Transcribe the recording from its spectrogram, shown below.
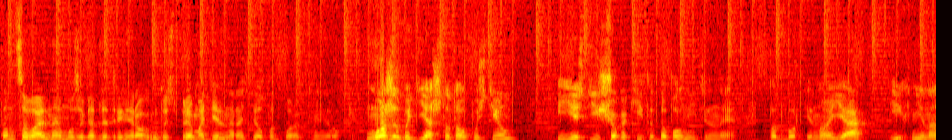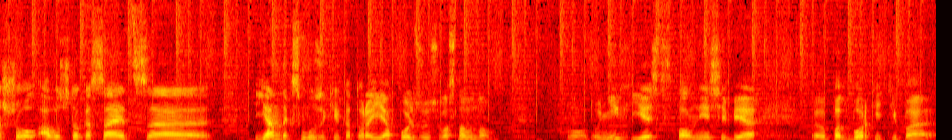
танцевальная музыка для тренировок, ну то есть прям отдельный раздел подборок тренировки. Может быть я что-то упустил, и есть еще какие-то дополнительные подборки, но я их не нашел. А вот что касается Яндекс Музыки, которой я пользуюсь в основном, вот, у них есть вполне себе э, подборки типа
